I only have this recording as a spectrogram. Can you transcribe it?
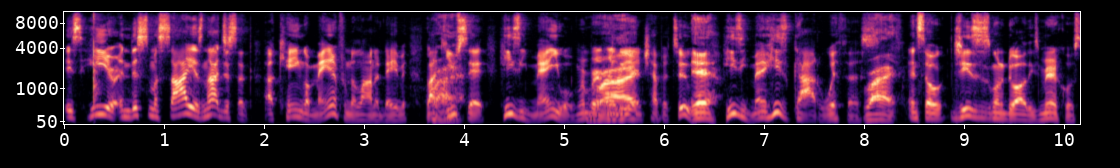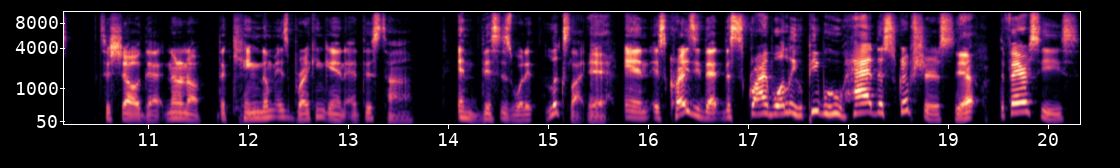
is here. And this Messiah is not just a, a king or man from the line of David. Like you said, he's Emmanuel. Remember Right. earlier in chapter two? Yeah. He's Emmanuel. He's God with us. Right. And so Jesus is going to do all these miracles to show that no, no, no, the kingdom is breaking in at this time. And this is what it looks like. Yeah. And it's crazy that the scribal elite, people who had the scriptures, Yep. the Pharisees,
